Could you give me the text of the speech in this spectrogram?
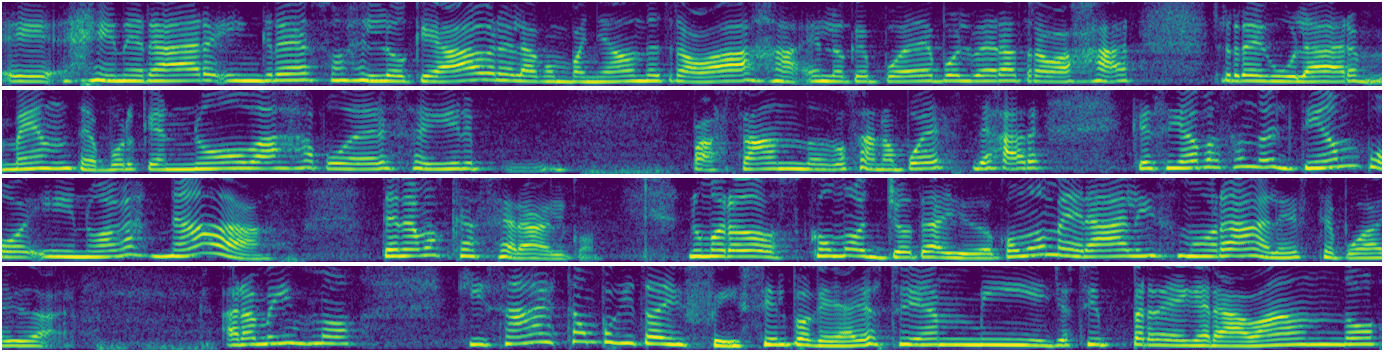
eh, generar ingresos en lo que abre la compañía donde trabaja, en lo que puedes volver a trabajar regularmente, porque no vas a poder seguir pasando, o sea, no puedes dejar que siga pasando el tiempo y no hagas nada tenemos que hacer algo. Número dos, ¿cómo yo te ayudo? ¿Cómo Meralis Morales te puede ayudar? Ahora mismo quizás está un poquito difícil porque ya yo estoy en mi, yo estoy pregrabando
